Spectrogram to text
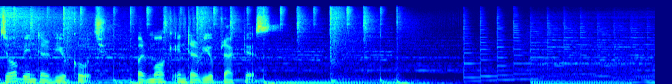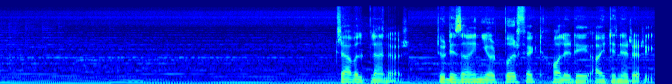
Job Interview Coach for mock interview practice. Travel Planner to design your perfect holiday itinerary.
